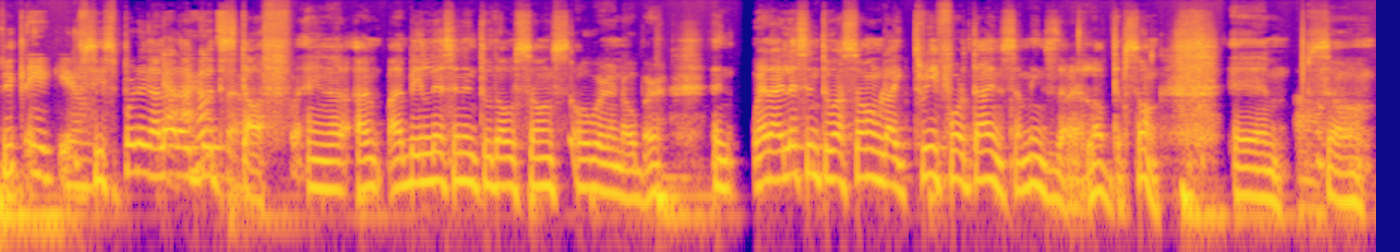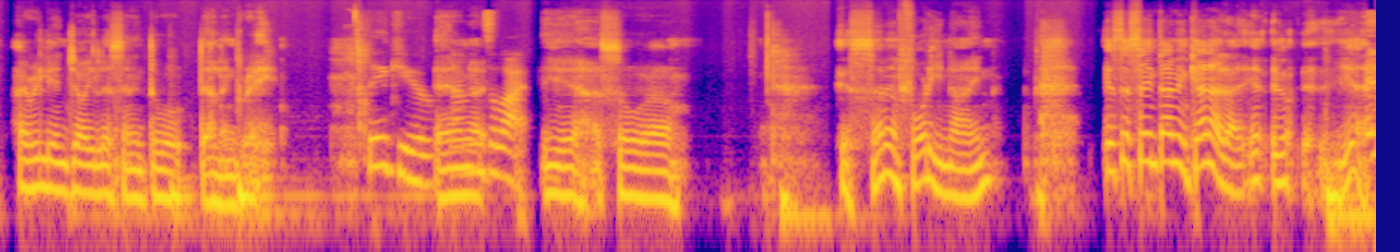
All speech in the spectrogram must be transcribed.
Thank you. She's putting a lot Yeah, I of hope good so. stuff, and uh, I'm, I've been listening to those songs over and over. And when I listen to a song like three, four times, that means that I love the song. Um, Oh. So I really enjoy listening to Delyn Grey. Thank you. that And, uh, means a lot. Yeah. So uh, forty nine. It's the same time in Canada. It- it- yeah, It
